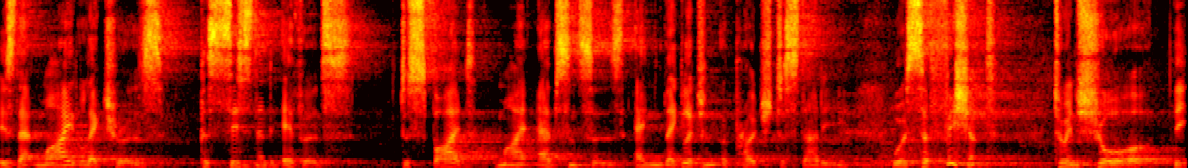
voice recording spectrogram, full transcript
is that my lecturers' persistent efforts despite my absences and negligent approach to study, were sufficient to ensure the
